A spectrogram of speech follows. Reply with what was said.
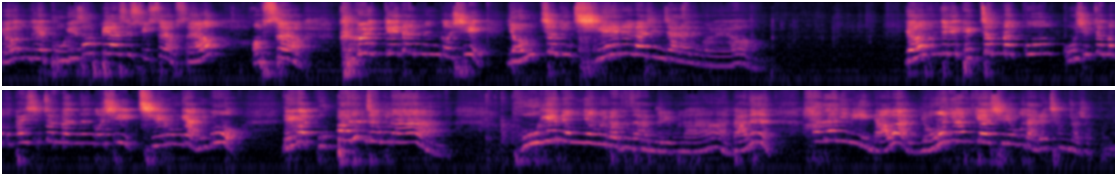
여러분들의 복에서 빼앗을 수 있어요? 없어요? 없어요. 그걸 깨닫는 것이 영적인 지혜를 가진 자라는 거예요. 여러분들이 100점 맞고 50점 맞고 80점 맞는 것이 지혜로운 게 아니고 내가 복 받은 자구나. 복의 명령을 받은 사람들이구나. 나는 하나님이 나와 영원히 함께 하시려고 나를 창조하셨구나.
